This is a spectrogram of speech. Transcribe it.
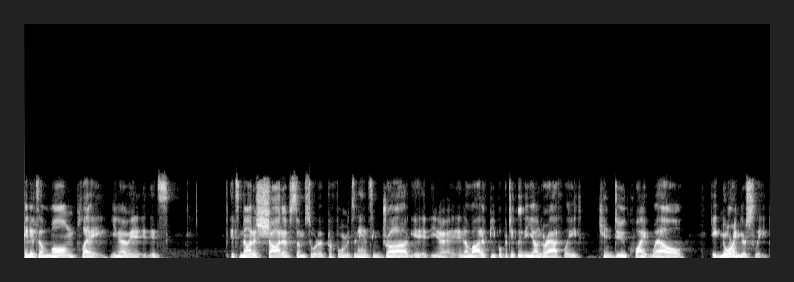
and it's a long play. You know, it, it's it's not a shot of some sort of performance enhancing drug. It, you know, and a lot of people, particularly the younger athlete, can do quite well ignoring their sleep.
